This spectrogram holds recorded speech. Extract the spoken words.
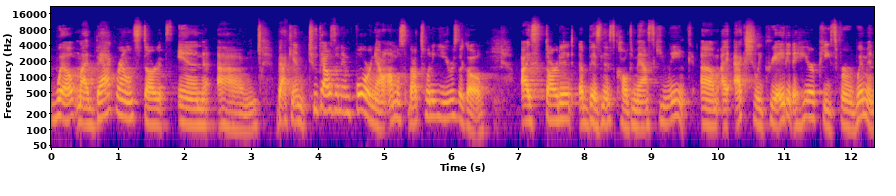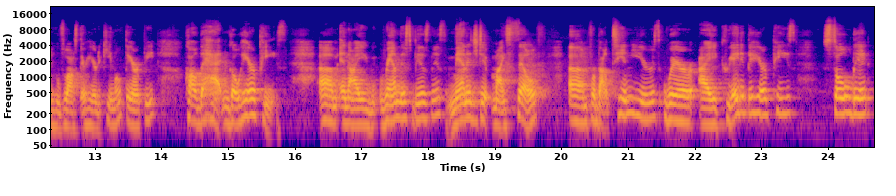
Well, my background starts in um, back in 2004 now, almost about 20 years ago. I started a business called Mascu Inc. Um, I actually created a hairpiece for women who've lost their hair to chemotherapy called the Hat and Go Hairpiece. Um, and I ran this business, managed it myself um, for about 10 years, where I created the hairpiece, sold it,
